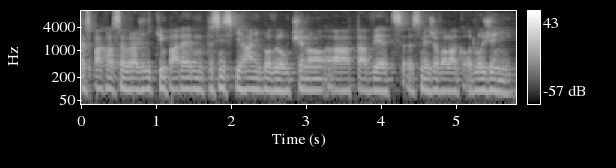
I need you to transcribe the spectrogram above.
tak spáchal se vraždu, tím pádem trestní stíhání bylo vyloučeno a ta věc směřovala k odložení.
